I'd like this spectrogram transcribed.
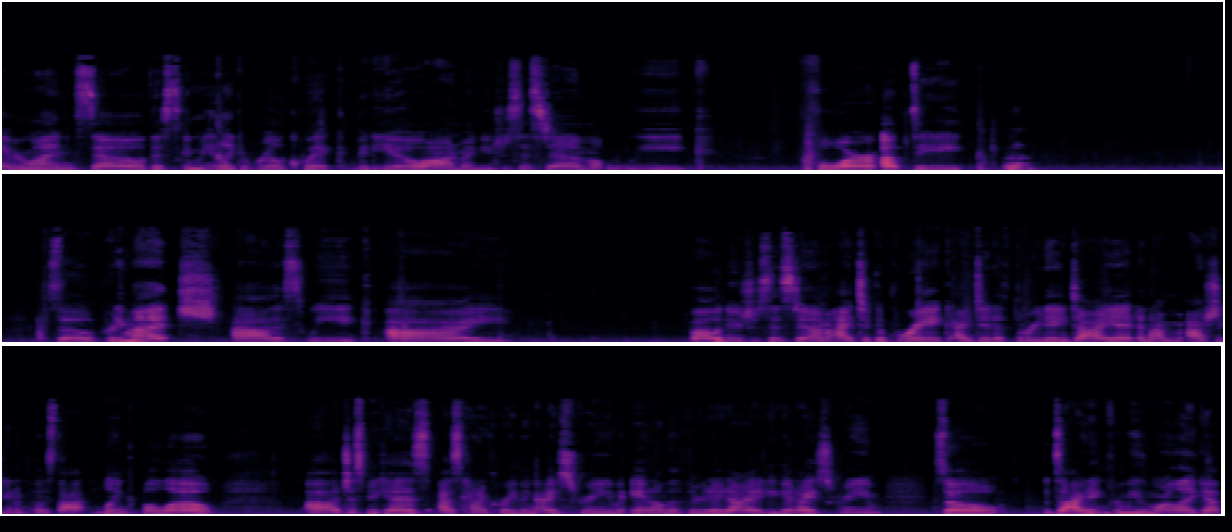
everyone. So this is going to be like a real quick video on my Nutrisystem week 4 update. So pretty much uh, this week I followed Nutrisystem. I took a break. I did a three-day diet and I'm actually going to post that link below. Uh, just because I was kind of craving ice cream and on the three-day diet you get ice cream. So dieting for me is more like a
